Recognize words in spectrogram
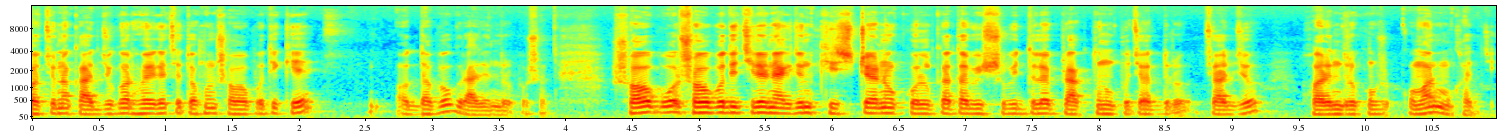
রচনা কার্যকর হয়ে গেছে, তখন সভাপতি কে? অধ্যাপক রাজেন্দ্র প্রসাদ। সভাপতি ছিলেন একজন খ্রিস্টান ও কলকাতা বিশ্ববিদ্যালয়ের প্রাক্তন উপাচার্য চার্য হরেন্দ্র কুমার মুখার্জি।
